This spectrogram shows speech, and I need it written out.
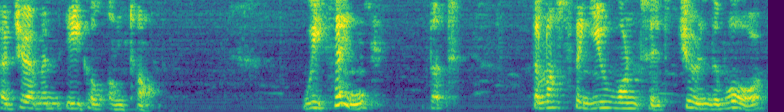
a German eagle on top. We think that the last thing you wanted during the war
